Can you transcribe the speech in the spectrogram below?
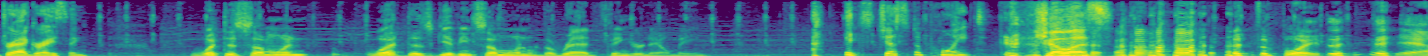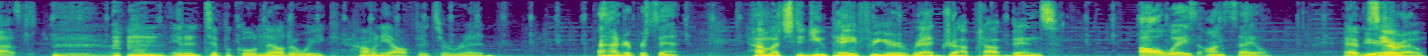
Drag racing. What does someone? What does giving someone the red fingernail mean? It's just a point. Show us. it's a point. yes. In a typical Nelda week, how many outfits are red? 100%. How much did you pay for your red drop top Benz? Always on sale. Have you Zero.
